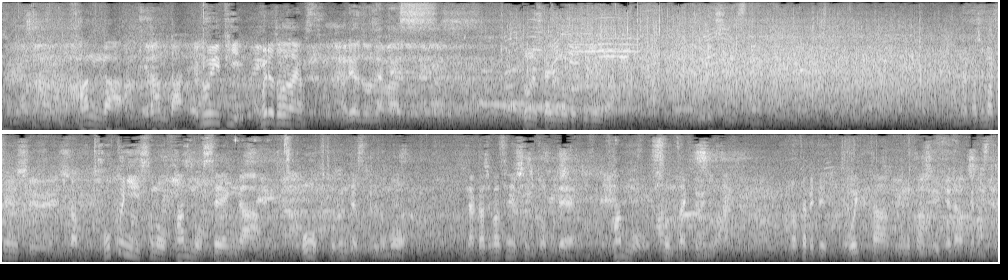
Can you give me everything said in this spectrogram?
ファンが選んだ MVP おめでとうございます。ありがとうございます、どうですか今のご気分は。えー、嬉しいですね中島選手が特にそのファンの声援が多く飛ぶんですけれども、中島選手にとってファンの存在というのは改めてどういったものか教えていただけますか？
